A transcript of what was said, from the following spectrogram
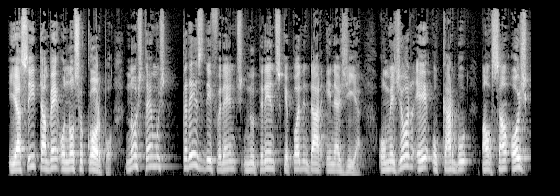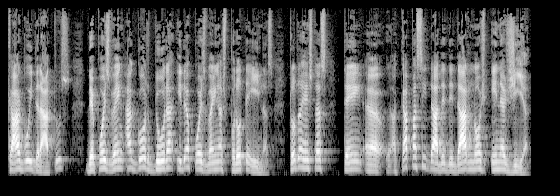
E assim também o nosso corpo. Nós temos três diferentes nutrientes que podem dar energia. O melhor é o carbo, são os carboidratos, depois vem a gordura e depois vem as proteínas. Todas estas têm uh, a capacidade de dar-nos energia.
